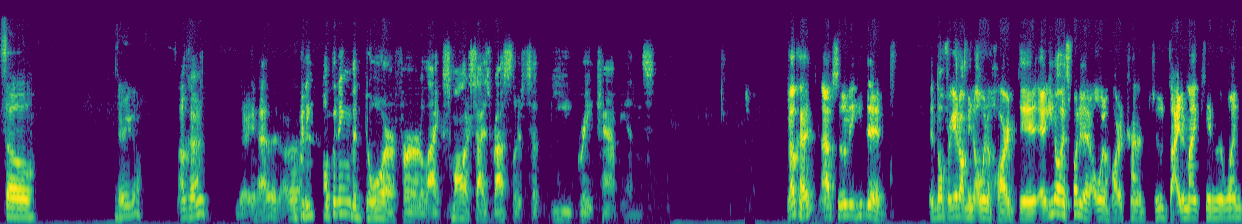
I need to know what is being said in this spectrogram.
So there you go. Okay, there you have it. All right. Opening, opening the door for like smaller size wrestlers to be great champions. Okay, absolutely, he did. And don't forget, I mean, Owen Hart did. And, you know, it's funny that Owen Hart kind of too Dynamite Kid with one,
